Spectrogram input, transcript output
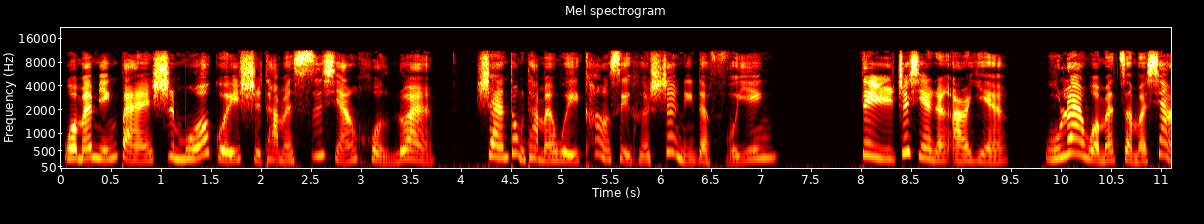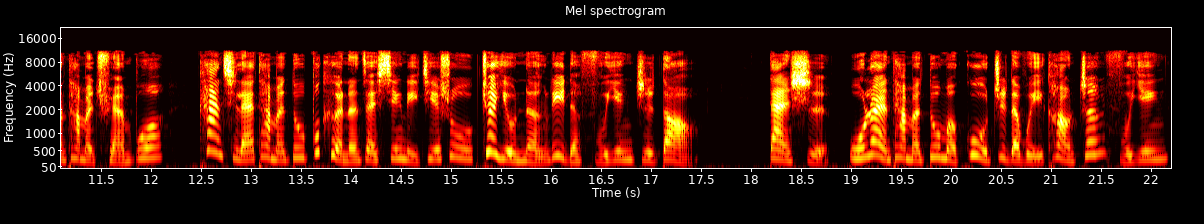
我们明白是魔鬼使他们思想混乱，煽动他们违抗水和圣灵的福音。对于这些人而言，无论我们怎么向他们传播，看起来他们都不可能在心里接受这有能力的福音之道。但是，无论他们多么固执地违抗真福音，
